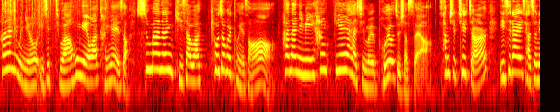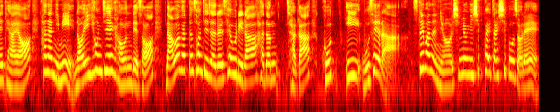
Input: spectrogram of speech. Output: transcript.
하나님은요, 이집트와 홍해와 강야에서 수많은 기사와 표적을 통해서 하나님이 함께 하심을 보여주셨어요. 37절, 이스라엘 자손에 대하여 하나님이 너희 형제 가운데서 나와 같은 선지자를 세우리라 하던 자가 곧 이 모세라. 스테반은요, 신명기 18장 15절에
